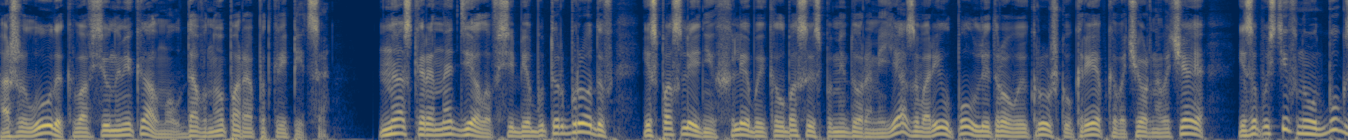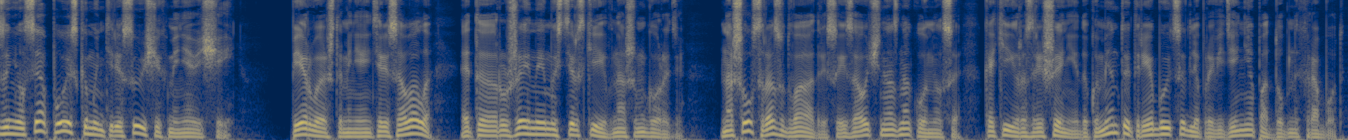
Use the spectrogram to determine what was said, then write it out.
а желудок вовсю намекал, мол, давно пора подкрепиться. Наскоро наделав себе бутербродов из последних хлеба и колбасы с помидорами, я заварил полулитровую кружку крепкого черного чая и, запустив ноутбук, занялся поиском интересующих меня вещей. Первое, что меня интересовало, это оружейные мастерские в нашем городе. Нашел сразу два адреса и заочно ознакомился, какие разрешения и документы требуются для проведения подобных работ.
